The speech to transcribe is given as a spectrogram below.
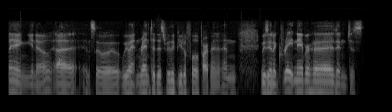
thing, you know. Uh, and so we went and rented this really beautiful apartment, and it was in a great neighborhood, and just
